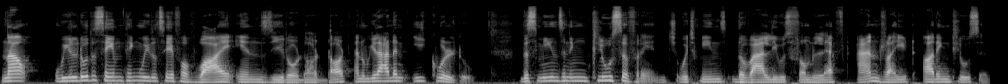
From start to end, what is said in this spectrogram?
Now, we'll do the same thing. We'll say for y in 0 dot dot and we'll add an equal to. This means an inclusive range, which means the values from left and right are inclusive.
